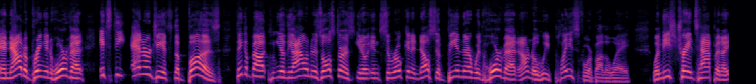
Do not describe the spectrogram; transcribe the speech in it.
And now to bring in Horvat, it's the energy, it's the buzz. Think about, you know, the Islanders All Stars, you know, in Sorokin and Nelson being there with Horvat. And I don't know who he plays for, by the way. When these trades happen, I,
